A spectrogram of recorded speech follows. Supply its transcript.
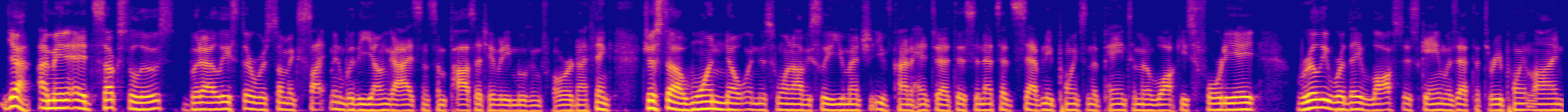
Yeah, I mean it sucks to lose, but at least there was some excitement with the young guys and some positivity moving forward. And I think just uh, one note in this one, obviously you mentioned you've kind of hinted at this, and that's at 70 points in the paint to Milwaukee's 48 really where they lost this game was at the three point line.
